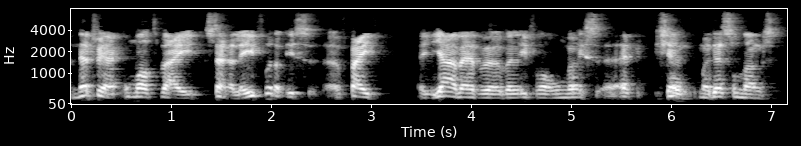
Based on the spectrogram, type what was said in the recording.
netwerk omdat wij sneller leveren. Dat is een feit ja, we, hebben, we leveren al onwijs efficiënt, maar desondanks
